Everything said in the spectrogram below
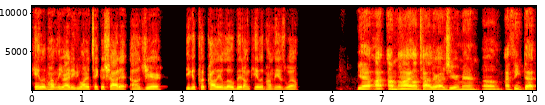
Caleb Huntley, right? If you want to take a shot at Allgeier, you could put probably a low bid on Caleb Huntley as well. Yeah, I, am high on Tyler Allgeier, man. Um, I think that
